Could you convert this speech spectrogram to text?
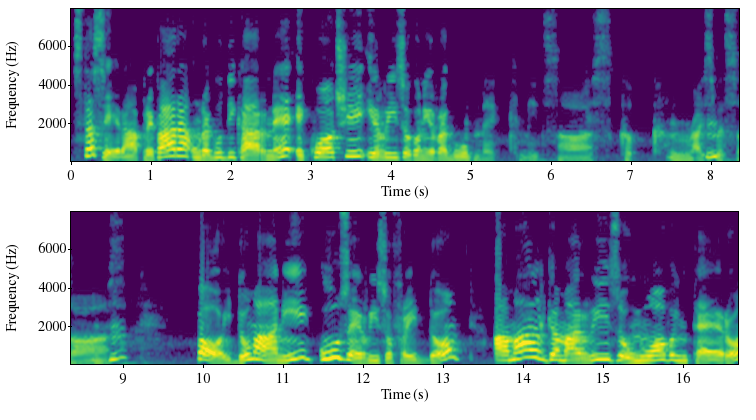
stasera prepara un ragù di carne e cuoci il riso con il ragù. Make meat sauce, cook rice with sauce. Poi domani usa il riso freddo, amalgama al riso un uovo intero.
